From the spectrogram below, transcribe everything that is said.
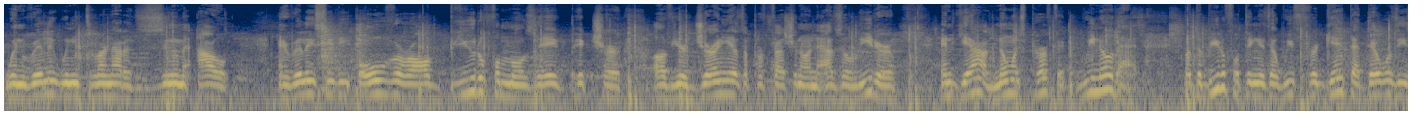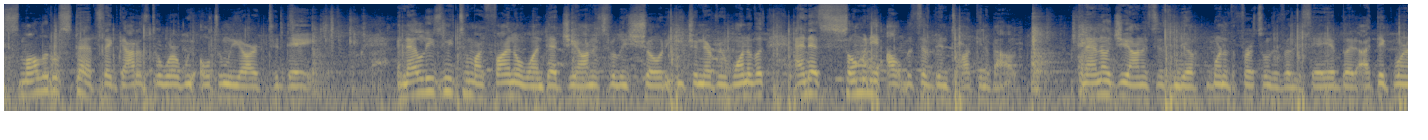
when really we need to learn how to zoom out and really see the overall beautiful mosaic picture of your journey as a professional and as a leader. And yeah, no one's perfect. We know that. But the beautiful thing is that we forget that there were these small little steps that got us to where we ultimately are today. And that leads me to my final one that Giannis really showed each and every one of us, and that so many outlets have been talking about. And I know Giannis isn't one of the first ones to really say it, but I think when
